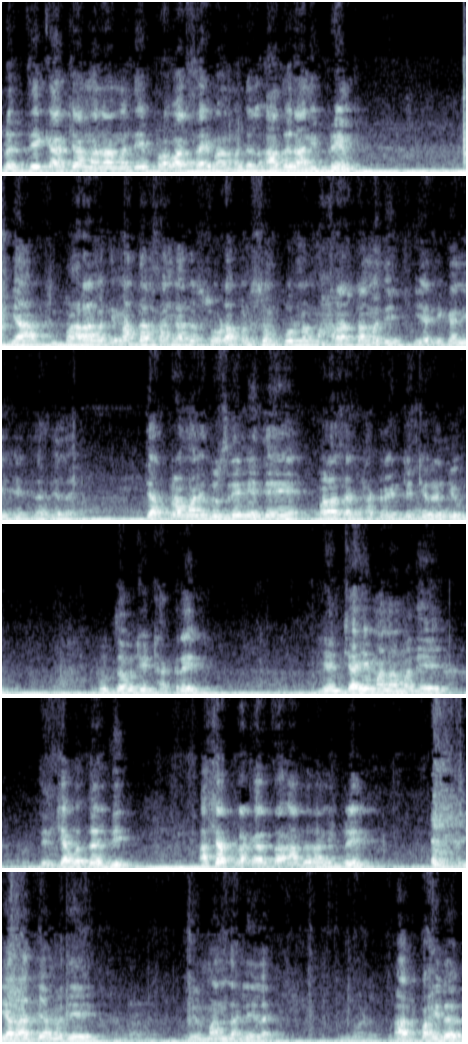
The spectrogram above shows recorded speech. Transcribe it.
प्रत्येकाच्या मनामध्ये पवार साहेबांबद्दल आदर आणि प्रेम. या बारामती मतदारसंघाचा सोडा पण संपूर्ण महाराष्ट्रामध्ये या ठिकाणी हे झालेला आहे. त्याचप्रमाणे दुसरे नेते बाळासाहेब ठाकरेंचे चिरंजीव उद्धवजी ठाकरे यांच्याही मनामध्ये त्यांच्याबद्दल बी अशाच प्रकारचा आदर आणि प्रेम या राज्यामध्ये निर्माण झालेला आहे. आज पाहिलं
